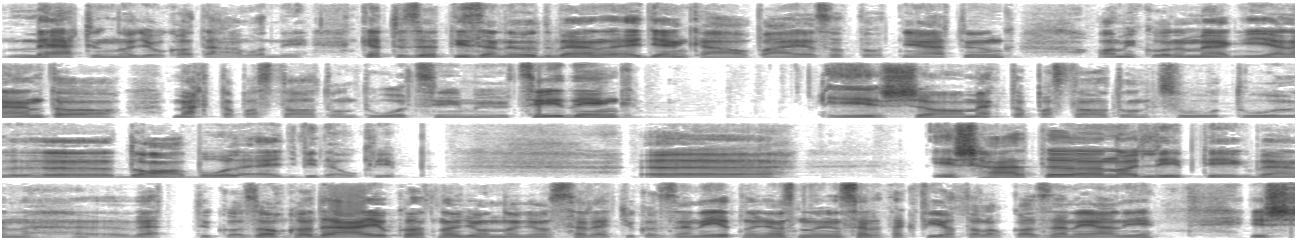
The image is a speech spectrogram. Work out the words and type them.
mertünk nagyokat álmodni. 2015-ben egy NKA pályázatot nyertünk, amikor megjelent a Megtapasztalhaton túl című CD-nk, és a Megtapasztalhaton túl dalból egy videoklip. És hát nagy léptékben vettük az akadályokat, nagyon-nagyon szeretjük a zenét, nagyon-nagyon szeretek fiatalokkal zenélni, és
